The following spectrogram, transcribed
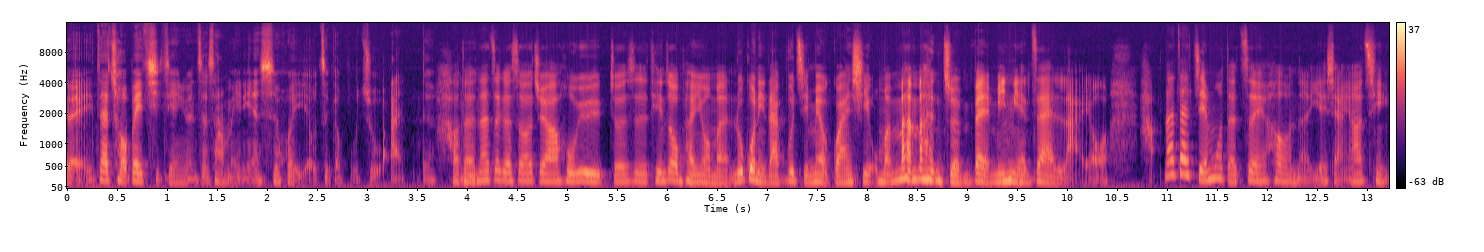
对，在筹备期间，原则上每年是会有这个补助案的。好的，那这个时候就要呼吁，就是听众朋友们，如果你来不及没有关系，我们慢慢准备，明年再来哦。好，那在节目的最后呢，也想邀请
